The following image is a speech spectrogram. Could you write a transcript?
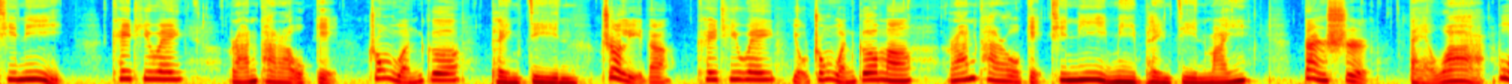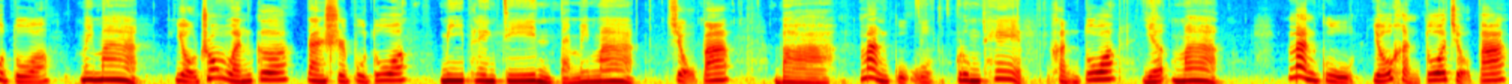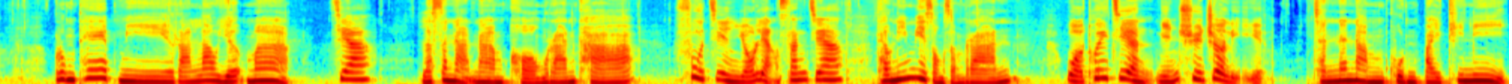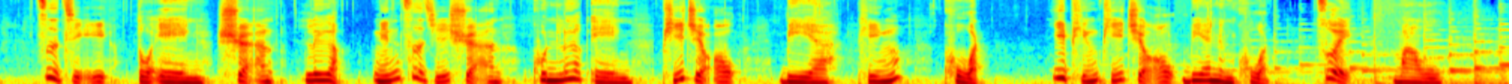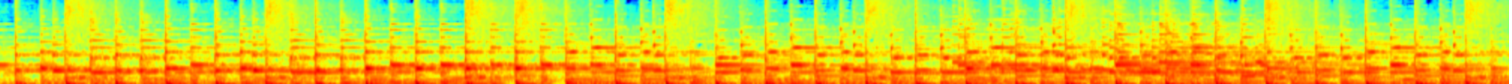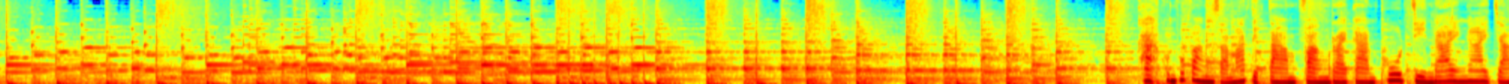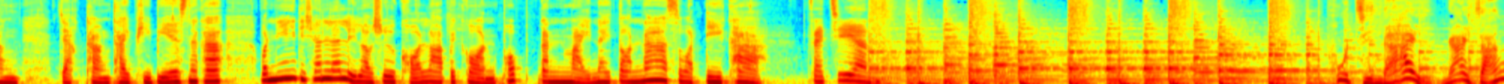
ที่นี่ KTV ร้านคาราโอเกะ 中文歌， เพลงจีน 这里的 KTV 有中文歌吗？ ร้านคาราโอเกะที่นี่มีเพลงจีนไหม 但是 แต่ว่า 不多， ไม่มาก 有中文歌，但是不多。 มีเพลงจีนแต่ไม่มาก 酒吧， บาร์ 曼谷 กรุงเทพ 很多， เยอะมาก 曼谷有很多酒吧。 กรุงเทพมีร้านเหล้าเยอะมาก 家 ลักษณะนามของร้านค้า 附近有两三家， แถวนี้มีสองสามร้าน 我推荐您去这里， ฉันแนะนำคุณไปที่นี่ 自己 ตัวเอง 选， เลือก 您自己选。 คุณเลือกเอง 啤酒 เบียร์ 瓶， ขวด 一瓶啤酒， เบียร์หนึ่งขวด 醉。 เมา ค่ะ คุณผู้ฟังสามารถติดตามฟังรายการพูดจีนได้ง่ายจัง จากทางไทย PBS นะคะ วันนี้ดิฉันและหลี่เหล่าชื่อขอลาไปก่อน พบกันใหม่ในตอนหน้าสวัสดีค่ะ再见。พูดจีนได้ง่ายจัง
